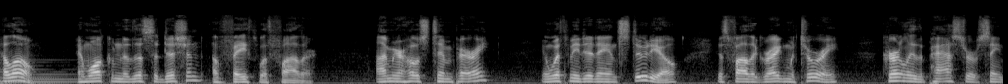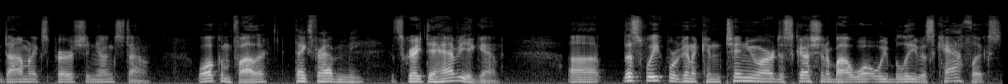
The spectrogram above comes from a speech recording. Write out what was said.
Hello, and welcome to this edition of Faith with Father. I'm your host, Tim Perry, and with me today in studio is Father Greg Maturi, currently the pastor of St. Dominic's Parish in Youngstown. Welcome, Father. Thanks for having me. It's great to have you again. Uh, this week, we're going to continue our discussion about what we believe as Catholics,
